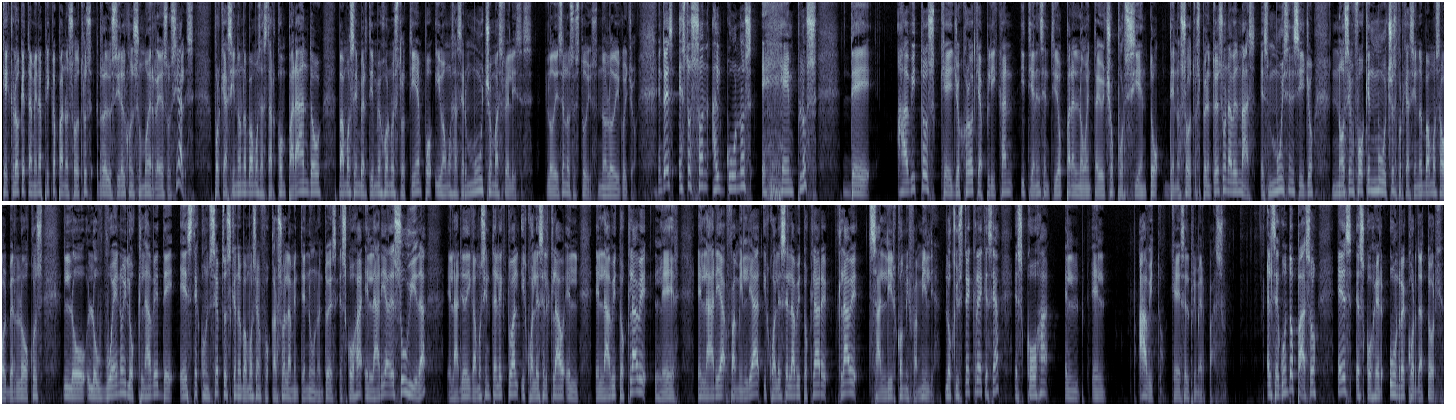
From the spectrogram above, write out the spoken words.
que creo que también aplica para nosotros reducir el consumo de redes sociales, porque así no nos vamos a estar comparando, vamos a invertir mejor nuestro tiempo y vamos a ser mucho más felices. Lo dicen los estudios, no lo digo yo. Entonces, estos son algunos ejemplos de hábitos que yo creo que aplican y tienen sentido para el 98% de nosotros. Pero entonces una vez más, es muy sencillo, no se enfoquen muchos porque así nos vamos a volver locos. Lo, lo, bueno y lo clave de este concepto es que nos vamos a enfocar solamente en uno. Entonces, escoja el área de su vida el área, digamos, intelectual y cuál es el, clave, el, hábito clave, leer. El área familiar y cuál es el hábito clave, clave, salir con mi familia. Lo que usted cree que sea, escoja el hábito, que es el primer paso. El segundo paso es escoger un recordatorio.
